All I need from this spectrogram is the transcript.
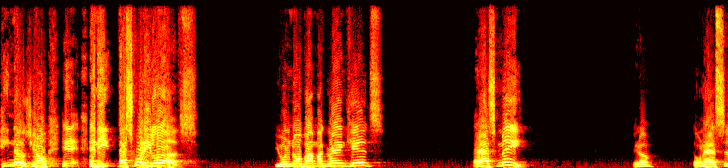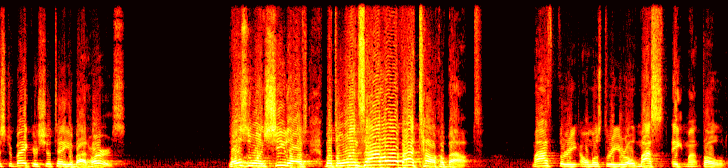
He knows, you know, and he, that's what he loves. You want to know about my grandkids? Ask me. You know, don't ask Sister Baker, she'll tell you about hers. Those are the ones she loves, but the ones I love, I talk about. My three, almost three year old, my eight month old.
